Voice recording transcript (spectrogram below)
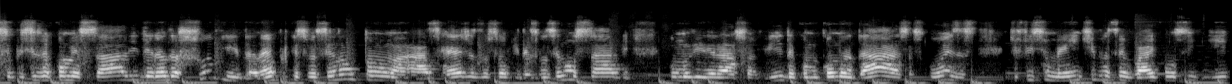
você precisa começar liderando a sua vida, né? Porque se você não toma as rédeas da sua vida, se você não sabe como liderar a sua vida, como comandar essas coisas, dificilmente você vai conseguir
